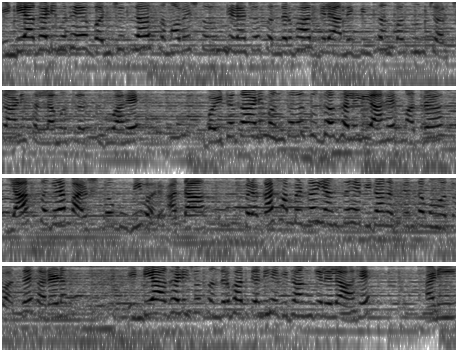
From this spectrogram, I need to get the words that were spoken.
इंडिया आघाडीमध्ये वंचितचा समावेश करून घेण्याच्या संदर्भात गेल्या अनेक दिवसांपासून चर्चा आणि सल्लामसलत सुरू आहे. बैठका आणि मंथनं सुद्धा झालेली आहेत. मात्र या सगळ्या पार्श्वभूमीवर आता प्रकाश आंबेडकर यांचं हे विधान अत्यंत महत्वाचं आहे. कारण इंडिया आघाडीच्या संदर्भात त्यांनी हे विधान केलेलं आहे. आणि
